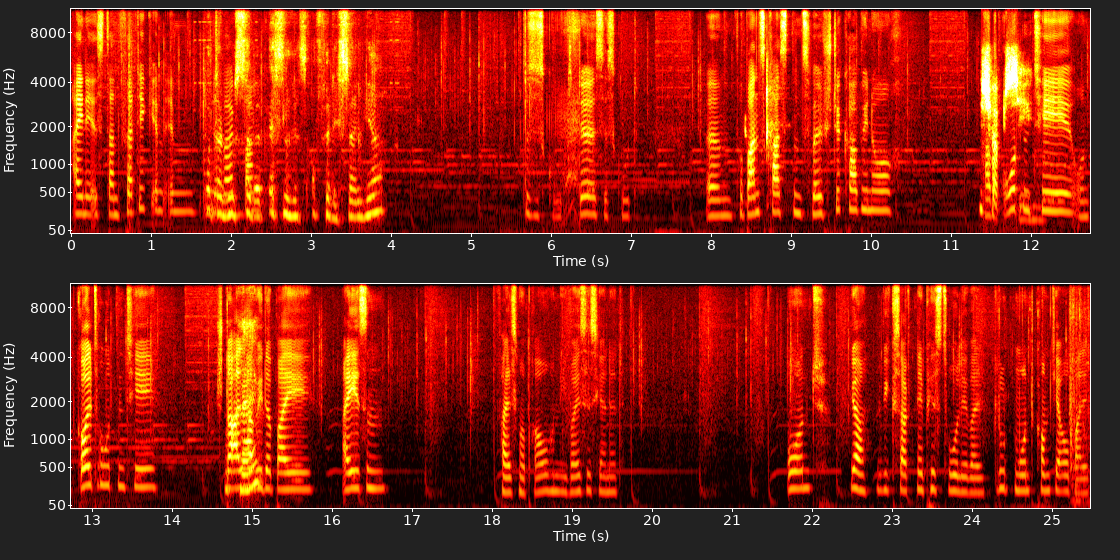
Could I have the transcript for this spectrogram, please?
Eine ist dann fertig im, im Und dann müsste das Essen jetzt auch fertig sein hier. Das ist gut. Das ist gut. Ähm, Verbandskasten, zwölf Stück habe ich noch. Ich hab hab roten. Tee und Goldrutentee. Stahl Okay. habe ich dabei. Eisen. Falls wir brauchen, ich weiß es ja nicht. Und ja, wie gesagt, eine Pistole, weil Blutmond kommt ja auch bald.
